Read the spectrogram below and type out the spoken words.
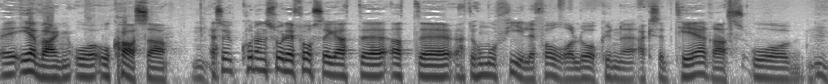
eh, Evang og, og Kasa, mm. altså, hvordan så de for seg at, eh, at, eh, at, homofile forhold da kunne aksepteres og mm.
